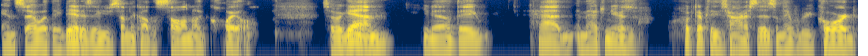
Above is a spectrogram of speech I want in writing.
And so what they did is they used something called the solenoid coil. So again, you know, they had Imagineers hooked up to these harnesses and they would record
